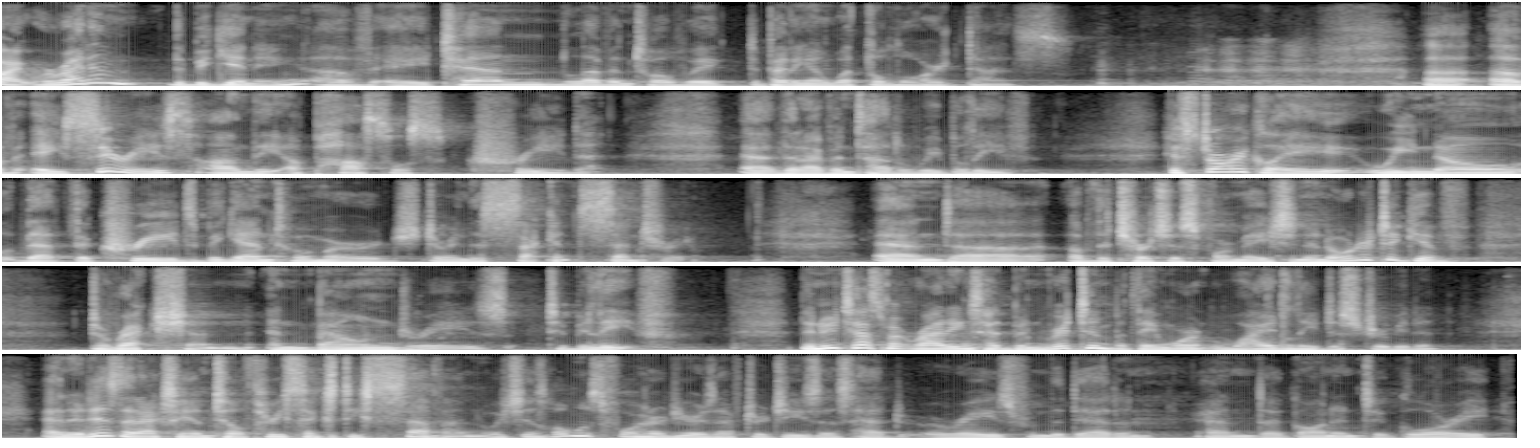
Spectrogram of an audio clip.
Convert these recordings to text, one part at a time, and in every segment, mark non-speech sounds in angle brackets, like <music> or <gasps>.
All right, we're right in the beginning of a 10, 11, 12 week, depending on what the Lord does, uh, of a series on the Apostles' Creed uh, that I've entitled We Believe. Historically, we know that the creeds began to emerge during the second century and uh, of the church's formation in order to give direction and boundaries to belief. The New Testament writings had been written, but they weren't widely distributed. And it isn't actually until 367, which is almost 400 years after Jesus had raised from the dead and, and uh, gone into glory,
